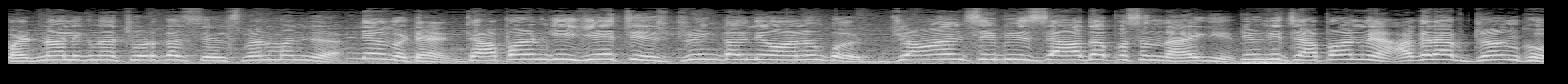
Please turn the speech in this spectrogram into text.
पढ़ना लिखना छोड़कर सेल्समैन बन जाए। जापान की ये चीज़ ड्रिंक करने वालों को जान से भी ज़्यादा पसंद आएगी, क्योंकि जापान में अगर आप ड्रंक हो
